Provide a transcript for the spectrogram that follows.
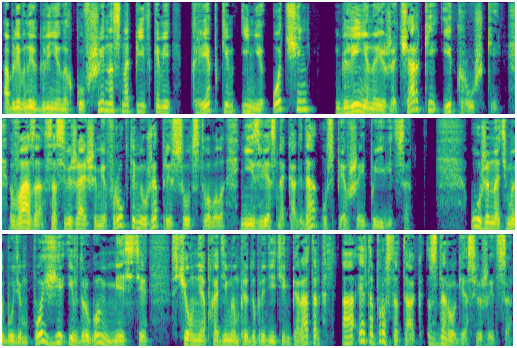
обливных глиняных кувшина с напитками, крепким и не очень, глиняные же чарки и кружки. Ваза со свежайшими фруктами уже присутствовала, неизвестно когда успевшая появиться. Ужинать мы будем позже и в другом месте, счел необходимым предупредить император, а это просто так, с дороги освежиться.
